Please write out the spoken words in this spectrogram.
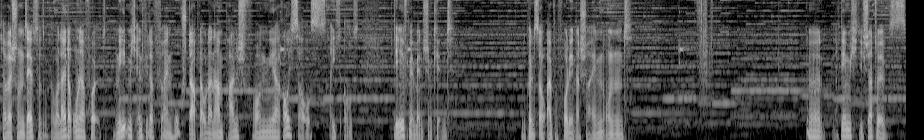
Ich habe ja schon selbst versucht, aber leider ohne Erfolg. Man hielt mich entweder für einen Hochstapler oder nahm panisch von mir raus aus. Reiß aus. Der hilft mir, Menschenkind. Du könntest auch einfach vor denen erscheinen und äh, nachdem ich die Statue des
